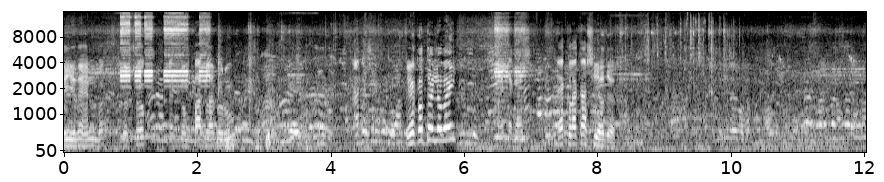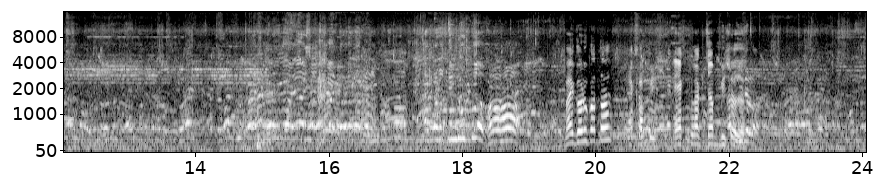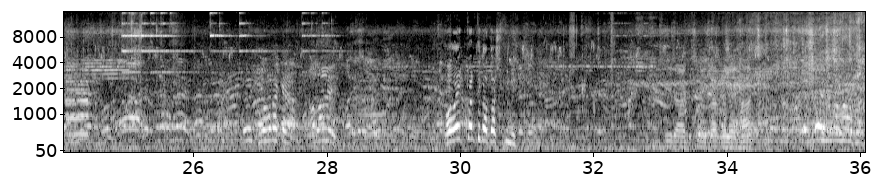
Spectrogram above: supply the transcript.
এই যে দেখেন দর্শক একদম পাগলা গরু। এ কত হইল ভাই? এক লাখ আশি হাজার। ভাই গরু কত? এক লাখ ছাব্বিশ হাজার। ওয়েট করতে কত? দশ মিনিট।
